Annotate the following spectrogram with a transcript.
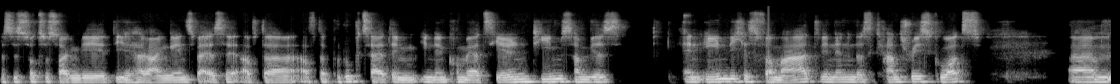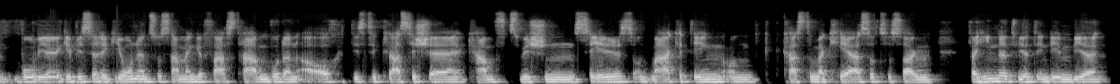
Das ist sozusagen die, die Herangehensweise auf der, auf der Produktseite. In, den kommerziellen Teams haben wir ein ähnliches Format. Wir nennen das Country Squads ähm, wo wir gewisse Regionen zusammengefasst haben, wo dann auch diese klassische Kampf zwischen Sales und Marketing und Customer Care sozusagen verhindert wird, indem wir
